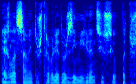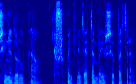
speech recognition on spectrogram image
a relação entre os trabalhadores imigrantes e o seu patrocinador local, que frequentemente é também o seu patrão.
